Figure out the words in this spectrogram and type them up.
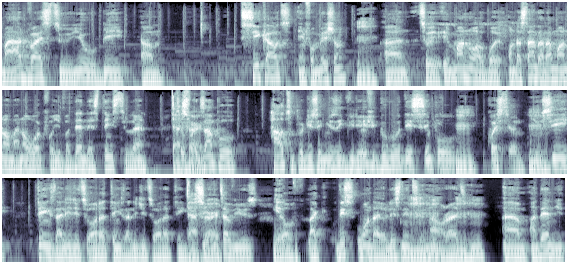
my advice to you would be. um seek out information Hmm. and so a, a manual, but understand that that manual might not work for you, but then there's things to learn. That's so for right. example, how to produce a music video. If you Google this simple Hmm. question, you see things that lead you to other things that lead you to other things. That's you see right. interviews Yep. Mm-hmm. of like this one that you're listening to now, right? Um, and then you,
